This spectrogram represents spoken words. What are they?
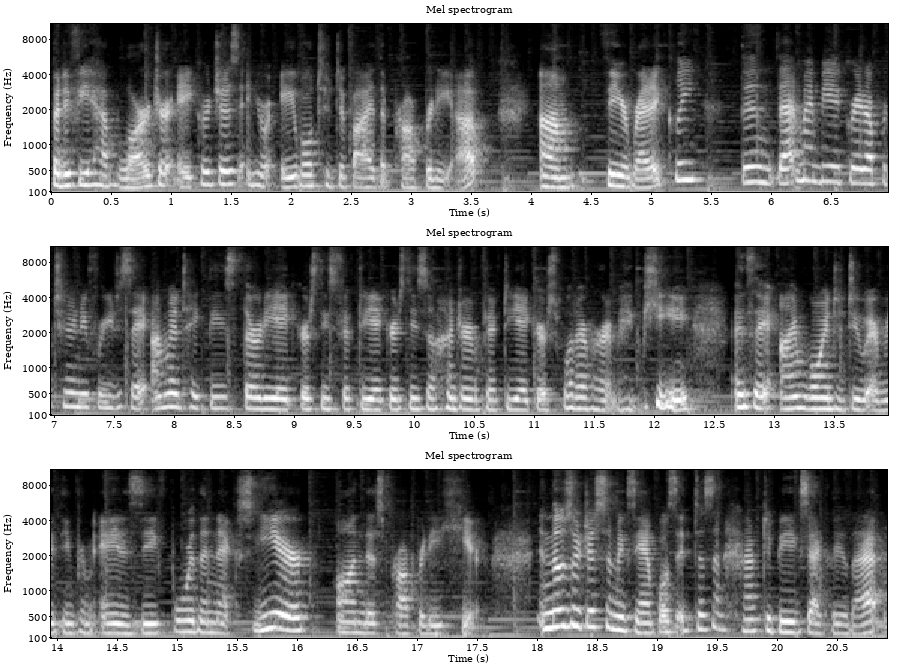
But if you have larger acreages and you're able to divide the property up, um, theoretically, then that might be a great opportunity for you to say, I'm going to take these 30 acres, these 50 acres, these 150 acres, whatever it may be, and say, I'm going to do everything from A to Z for the next year on this property here. And those are just some examples. It doesn't have to be exactly that.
